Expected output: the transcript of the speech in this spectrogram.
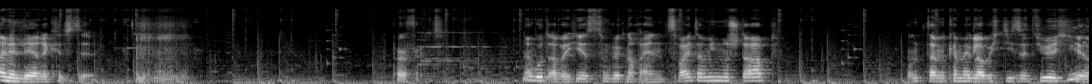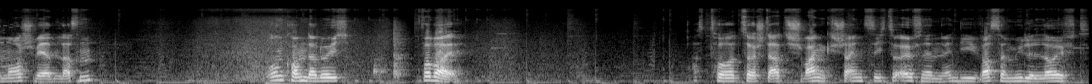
Eine leere Kiste. Perfekt. Na gut, aber hier ist zum Glück noch ein zweiter Minusstab. Und damit können wir, glaube ich, diese Tür hier im Morsch werden lassen. Und kommen dadurch vorbei. Das Tor zur Stadt Schwank scheint sich zu öffnen, wenn die Wassermühle läuft.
